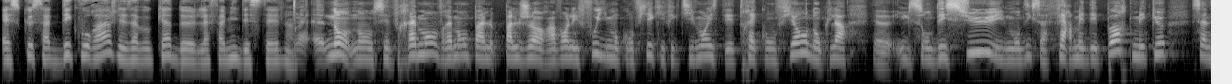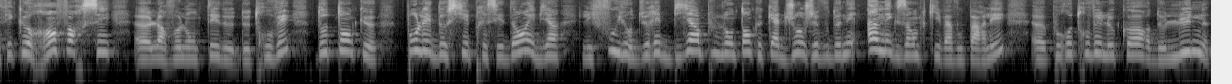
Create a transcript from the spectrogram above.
est-ce que ça décourage les avocats de la famille d'Estelle? Euh, Non, non, c'est vraiment, vraiment pas le, genre. Avant les fouilles, ils m'ont confié qu'effectivement, ils étaient très confiants. Donc là, euh, ils sont déçus. Ils m'ont dit que ça fermait des portes, mais que ça ne fait que renforcer euh, leur volonté de, trouver. D'autant que pour les dossiers précédents, eh bien, les fouilles ont duré bien plus longtemps que quatre jours. Je vais vous donner un exemple qui va vous parler. pour retrouver le corps de l'une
